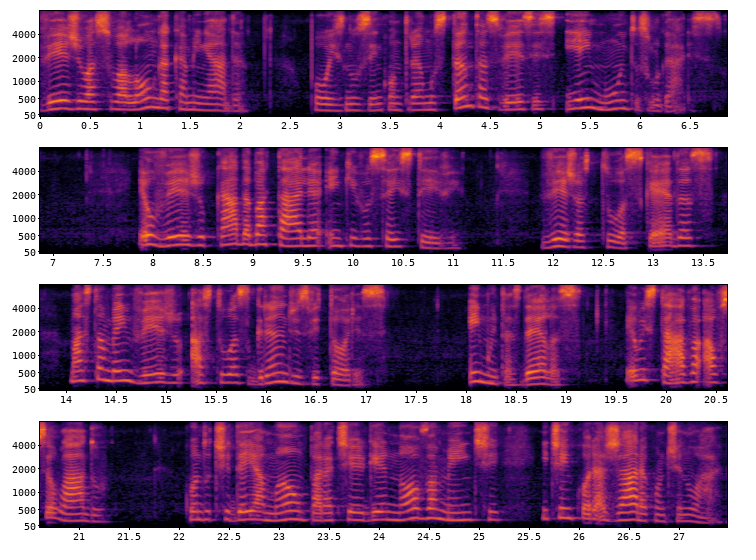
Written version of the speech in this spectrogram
Vejo a sua longa caminhada, pois nos encontramos tantas vezes e em muitos lugares. Eu vejo cada batalha em que você esteve. Vejo as tuas quedas, mas também vejo as tuas grandes vitórias. Em muitas delas, eu estava ao seu lado, quando te dei a mão para te erguer novamente e te encorajar a continuar.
